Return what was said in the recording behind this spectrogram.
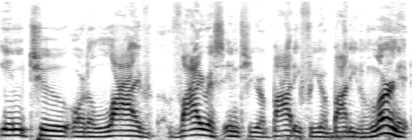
into or the live virus into your body for your body to learn it.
